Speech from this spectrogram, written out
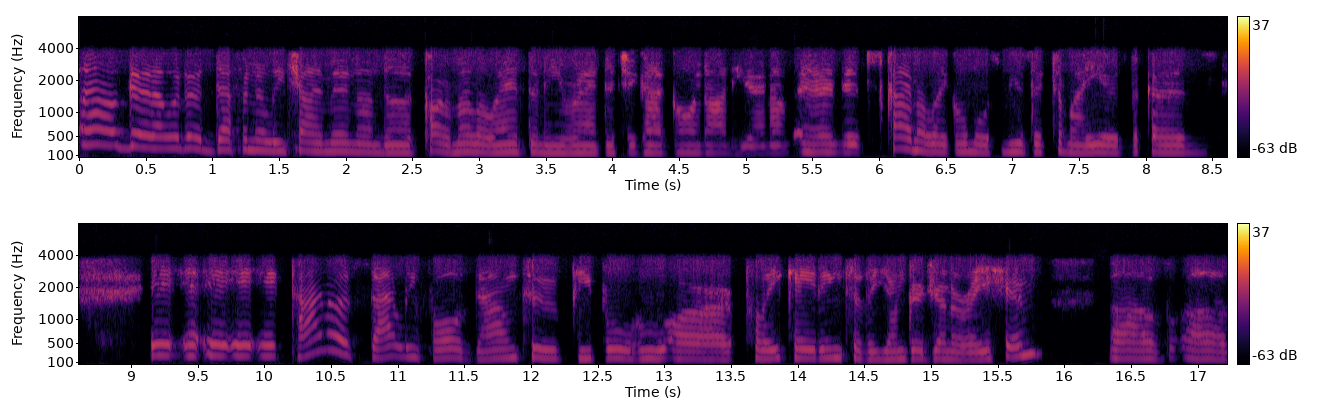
Oh, good. I would uh, definitely chime in on the Carmelo Anthony rant that you got going on here, and I'm, and it's kind of like almost music to my ears because it it, it, it kind of sadly falls down to people who are placating to the younger generation of uh,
